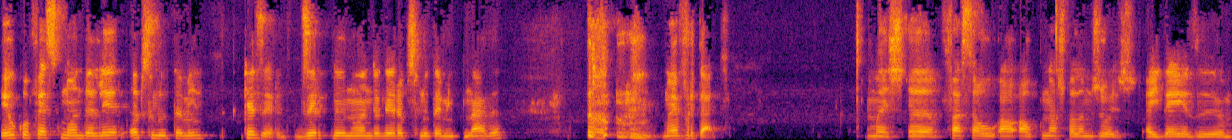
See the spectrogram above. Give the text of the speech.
eu confesso que não ando a ler absolutamente, quer dizer, dizer que não ando a ler absolutamente nada não é verdade. Mas uh, face ao, ao, ao, que nós falamos hoje, a ideia de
